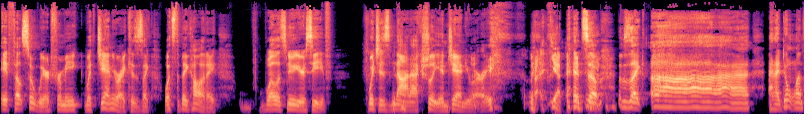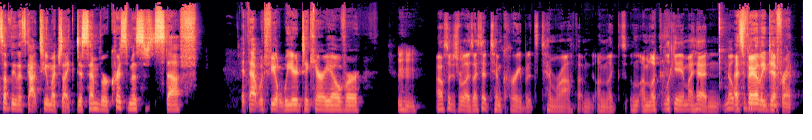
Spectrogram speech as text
it felt so weird for me with January because it's like, what's the big holiday? Well, it's New Year's Eve, which is not actually in January. Right. Yeah. and so I was like, ah, and I don't want something that's got too much like December Christmas stuff. If that would feel weird to carry over. hmm I also just realized I said Tim Curry, but it's Tim Roth. I'm, I'm like, I'm look, looking in my head, and nope, That's it's fairly different- different.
